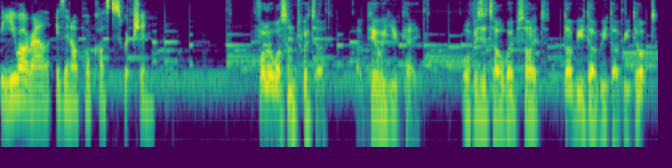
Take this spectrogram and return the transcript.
The URL is in our podcast description. Follow us on Twitter at Peel UK or visit our website www.peel.org.uk.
